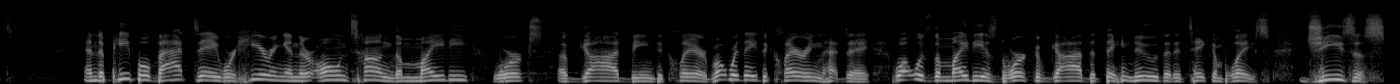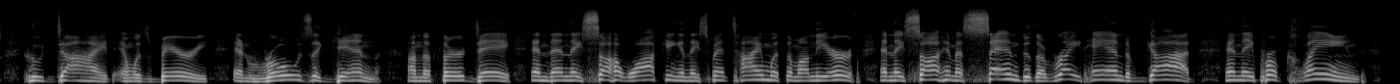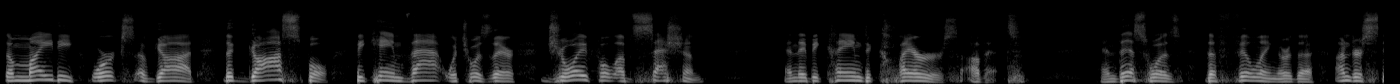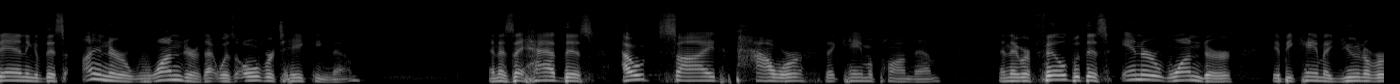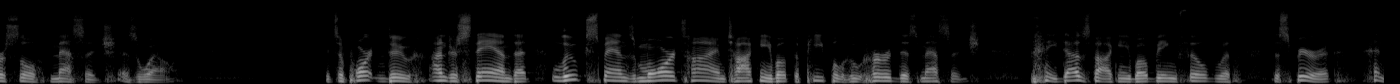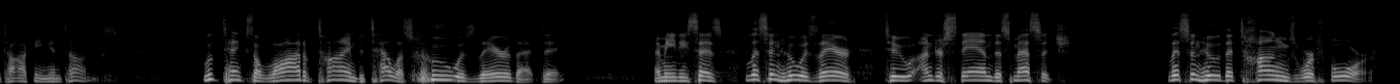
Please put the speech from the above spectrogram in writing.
And the people that day were hearing in their own tongue the mighty works of God being declared. What were they declaring that day? What was the mightiest work of God that they knew that had taken place? Jesus, who died and was buried and rose again on the third day. And then they saw walking and they spent time with him on the earth. And they saw him ascend to the right hand of God. And they proclaimed the mighty works of God. The gospel became that which was their joyful obsession. And they became declarers of it. And this was the filling or the understanding of this inner wonder that was overtaking them. And as they had this outside power that came upon them, and they were filled with this inner wonder, it became a universal message as well. It's important to understand that Luke spends more time talking about the people who heard this message than he does talking about being filled with the Spirit and talking in tongues. Luke takes a lot of time to tell us who was there that day. I mean, he says, listen who was there to understand this message. Listen who the tongues were for.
